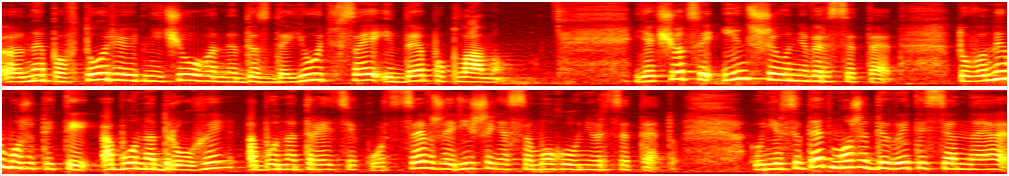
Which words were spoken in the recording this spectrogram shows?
е, не повторюють, нічого не доздають, все йде по плану. Якщо це інший університет, то вони можуть йти або на другий, або на третій курс. Це вже рішення самого університету. Університет може дивитися на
